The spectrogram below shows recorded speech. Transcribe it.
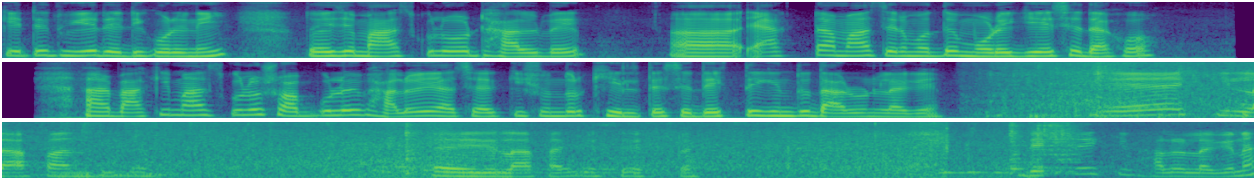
কেটে ধুয়ে রেডি করে নিই। তো এই যে মাছগুলো ঢালবে একটা মাছ এর মধ্যে মরে গিয়েছে, দেখো। আর বাকি মাছগুলো সবগুলোই ভালোই আছে, আর কি সুন্দর খেলতেছে, দেখতে কিন্তু দারুণ লাগে। এ, কি লাফান দিল। এই লাফাই গেছে একটা। দেখতে কি ভালো লাগে না।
